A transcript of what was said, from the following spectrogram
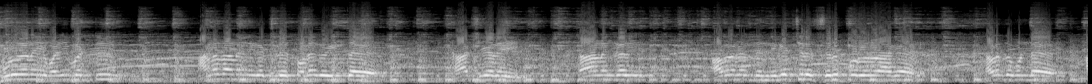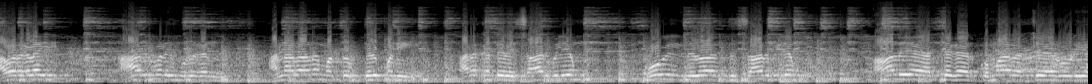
முருகனை வழிபட்டு அன்னதான நிகழ்ச்சியில் தொடங்கி வைத்த காட்சிகளை காணுங்கள். அவர்கள் இந்த நிகழ்ச்சியில் சிறப்புறவராக கலந்து கொண்ட அவர்களை ஆறுமலை முருகன் அன்னதானம் மற்றும் திருப்பணி அறக்கட்டளை சார்பிலும் கோவில் நிர்வாகத்து சார்பிலும் ஆலய அர்ச்சகர் குமார் அர்ச்சகருடைய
